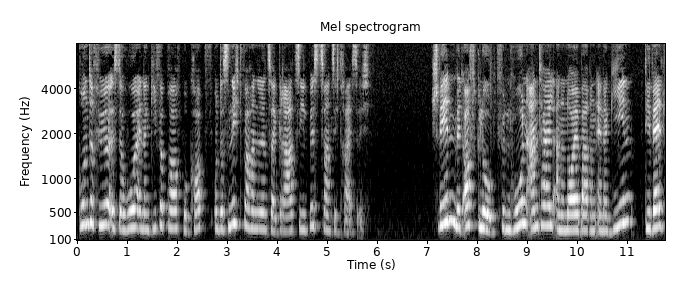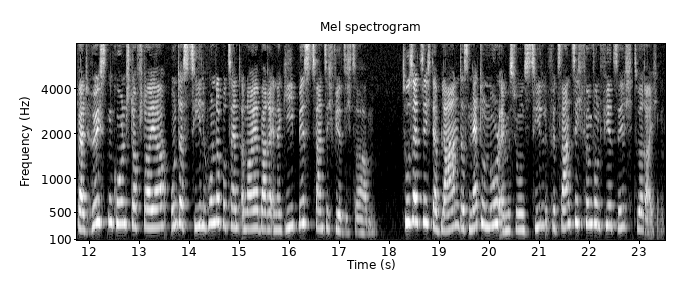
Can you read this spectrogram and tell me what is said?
Grund dafür ist der hohe Energieverbrauch pro Kopf und das nicht vorhandene 2-Grad-Ziel bis 2030. Schweden wird oft gelobt für den hohen Anteil an erneuerbaren Energien, die weltweit höchsten Kohlenstoffsteuer und das Ziel, 100% erneuerbare Energie bis 2040 zu haben. Zusätzlich der Plan, das Netto-Null-Emissionsziel für 2045 zu erreichen.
